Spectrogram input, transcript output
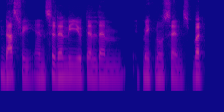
industry, and suddenly you tell them it make no sense. But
